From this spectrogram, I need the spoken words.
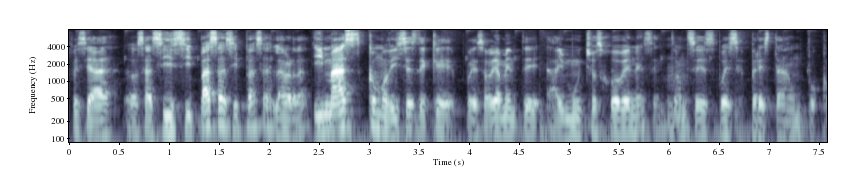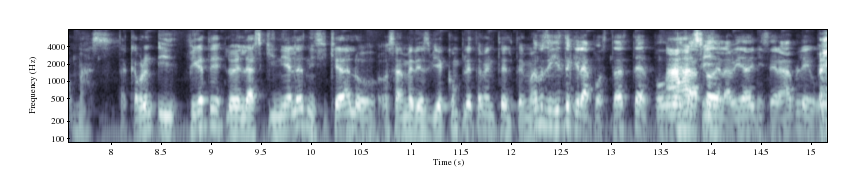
pues ya, o sea, sí, sí pasa, sí pasa, la verdad. Y más como dices de que, pues obviamente hay muchos jóvenes, entonces, pues se presta un poco más. Está cabrón. Y fíjate, lo de las quinielas ni siquiera lo, o sea, me desvié completamente del tema. No, pues dijiste que le apostaste al pobre Ajá, vato sí. de la vida miserable, güey.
